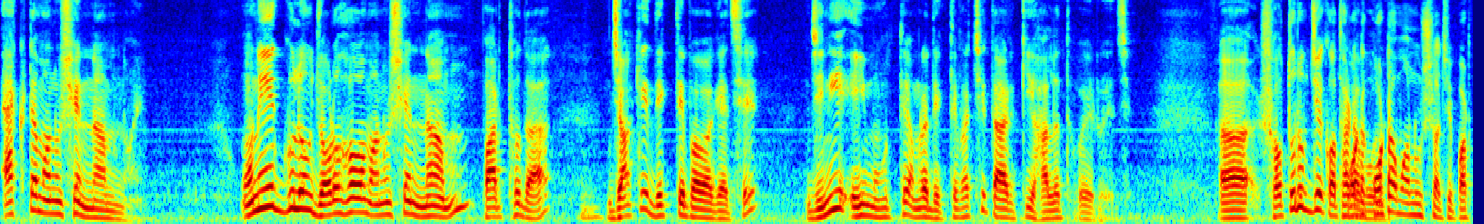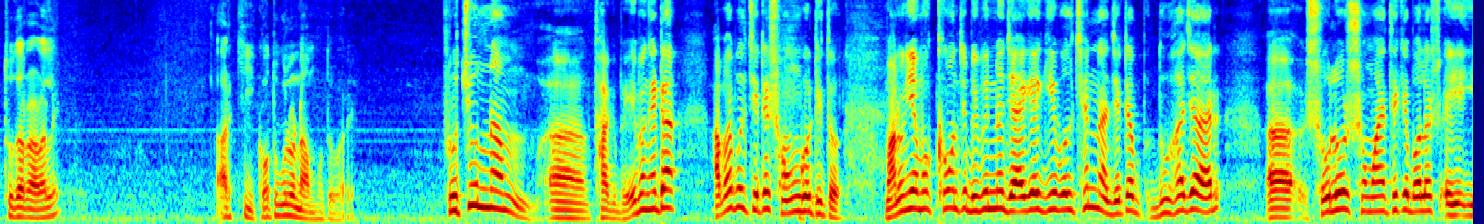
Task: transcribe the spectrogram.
একটা মানুষের নাম নয়। অনেকগুলো জড়ো হওয়া মানুষের নাম পার্থদা যাকে দেখতে পাওয়া গেছে যিনি এই মুহূর্তে আমরা দেখতে পাচ্ছি তার কি হালত হয়ে রয়েছে। শতরূপ যে কথাটা কটা মানুষ আছে পার্থদার আড়ালে? আর কি? কতগুলো নাম হতে পারে? প্রচুর নাম থাকবে। এবং এটা আবার বলছি, এটা সংগঠিত। মাননীয় মুখ্যমন্ত্রী বিভিন্ন জায়গায় গিয়ে বলছেন না, যেটা দু হাজার ষোলোর সময় থেকে বলা এই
